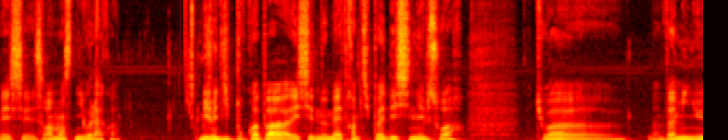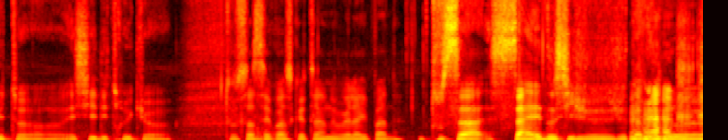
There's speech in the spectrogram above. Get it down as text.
mais c'est c'est vraiment ce niveau-là, quoi. Mais je me dis, pourquoi pas essayer de me mettre un petit peu à dessiner le soir, tu vois, euh, 20 minutes, euh, essayer des trucs. Tout ça, c'est parce que tu as un nouvel iPad. tout ça, ça aide aussi, je, je t'avoue. euh,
